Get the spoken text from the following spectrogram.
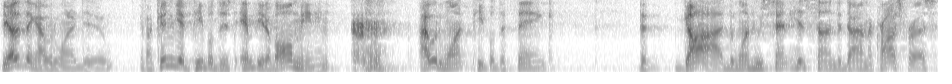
The other thing I would want to do, if I couldn't get people just emptied of all meaning, I would want people to think that God, the one who sent his son to die on the cross for us,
